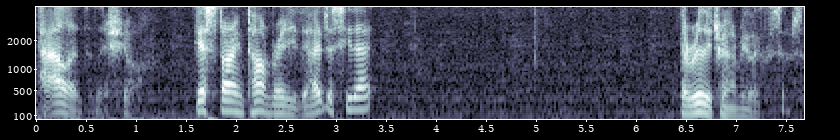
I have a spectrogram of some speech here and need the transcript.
talent in this show. Guest starring Tom Brady. Did I just see that? They're really trying to be like The Simpsons.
